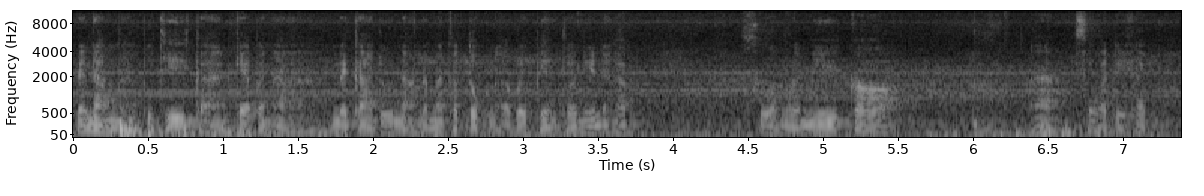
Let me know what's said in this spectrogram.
แนะนำนะครับวิธีการแก้ปัญหาในการดูหนังแล้วมันกระตุกนะครับไปเพียงเท่านี้นะครับ ส่วนวันนี้ก็สวัสดีครับ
